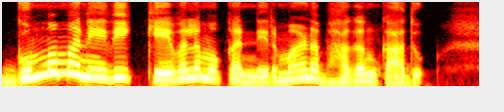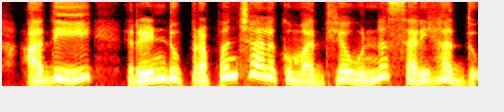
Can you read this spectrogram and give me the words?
గుమ్మం అనేది కేవలం ఒక నిర్మాణ భాగం కాదు. అది రెండు ప్రపంచాలకు మధ్య ఉన్న సరిహద్దు.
